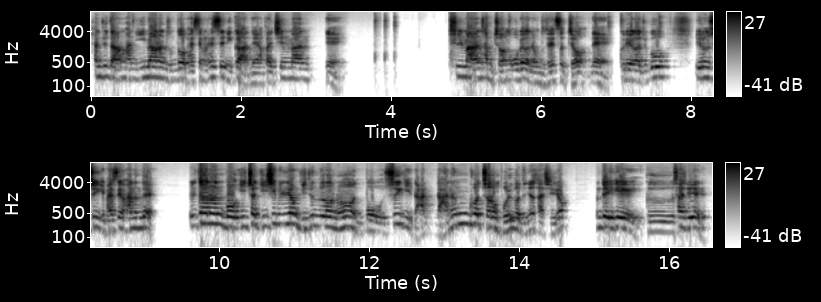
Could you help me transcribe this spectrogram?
한 주당 한 2만 원 정도 발생을 했으니까 네, 아까 7만 예. 7만 3,500원 정도 됐었죠. 네. 그래 가지고 이런 수익이 발생하는데 일단은 뭐 2021년 기준으로는 뭐 수익이 나, 나는 것처럼 보이거든요, 사실요. 근데 이게 그 사실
